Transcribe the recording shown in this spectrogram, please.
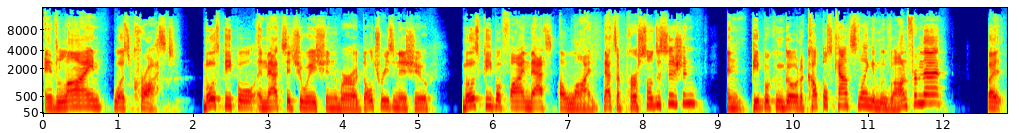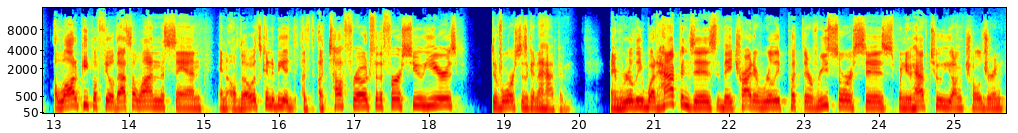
A line was crossed. Most people in that situation where adultery is an issue, most people find that's a line. That's a personal decision, and people can go to couples counseling and move on from that. But a lot of people feel that's a line in the sand. And although it's going to be a, a, a tough road for the first few years, divorce is going to happen. And really, what happens is they try to really put their resources when you have two young children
